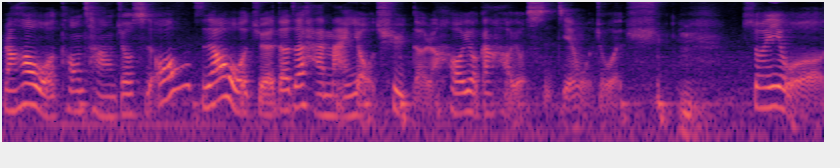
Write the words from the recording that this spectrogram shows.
然后我通常就是哦，只要我觉得这还蛮有趣的，然后又刚好有时间，我就会去。嗯，所以我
